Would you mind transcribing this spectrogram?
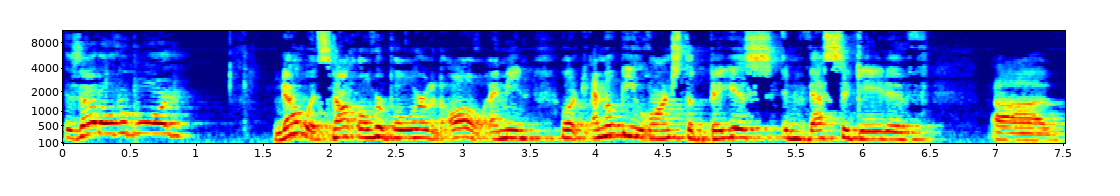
Is that overboard? No, it's not overboard at all. I mean, look, MLB launched the biggest investigative uh,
